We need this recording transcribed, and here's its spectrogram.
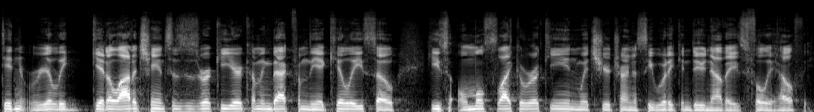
didn't really get a lot of chances his rookie year coming back from the Achilles. So he's almost like a rookie in which you're trying to see what he can do now that he's fully healthy.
